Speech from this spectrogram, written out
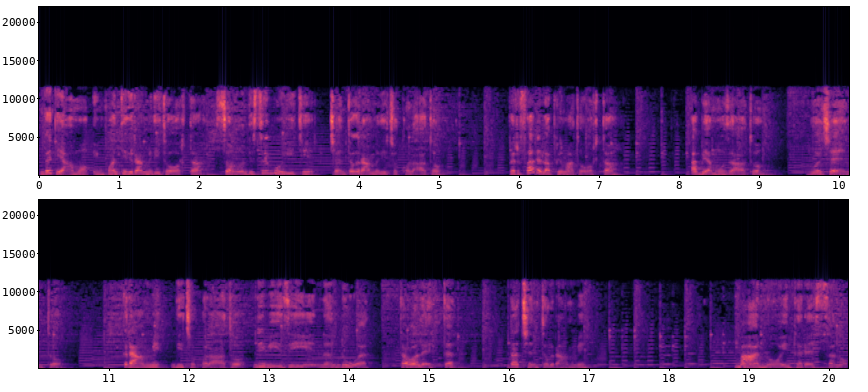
Vediamo in quanti grammi di torta sono distribuiti 100 grammi di cioccolato. Per fare la prima torta abbiamo usato 200 grammi di cioccolato divisi in due tavolette da 100 grammi. Ma a noi interessano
